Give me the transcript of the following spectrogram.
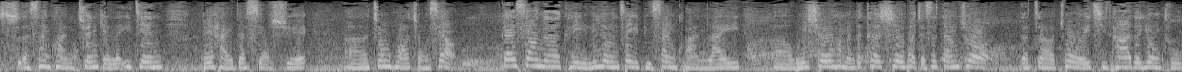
善款，捐给了一间北海的小学。呃，中华总校，该校呢可以利用这一笔善款来呃维修他们的课室，或者是当做呃作为其他的用途。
